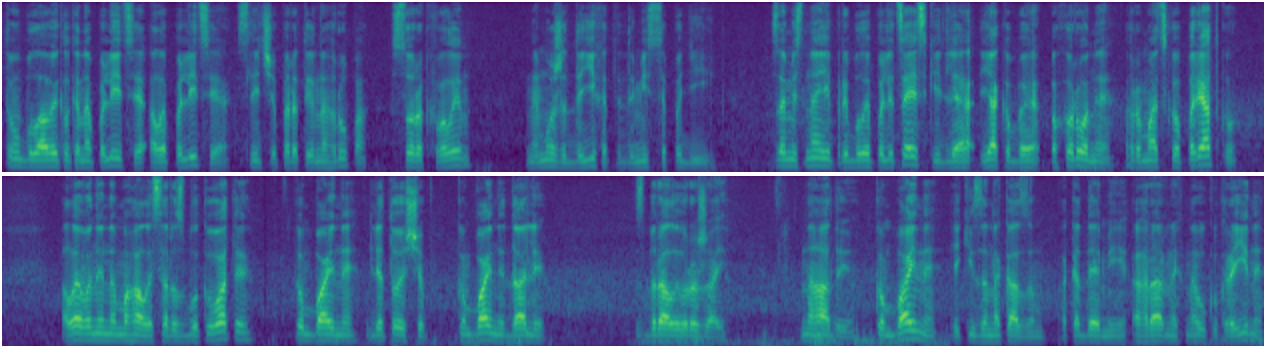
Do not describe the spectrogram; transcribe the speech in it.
Тому була викликана поліція, але поліція, слідчо-оперативна група, 40 хвилин не може доїхати до місця події. Замість неї прибули поліцейські для якоби охорони громадського порядку, але вони намагалися розблокувати комбайни для того, щоб комбайни далі збирали урожай. Нагадую, комбайни, які за наказом Академії аграрних наук України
